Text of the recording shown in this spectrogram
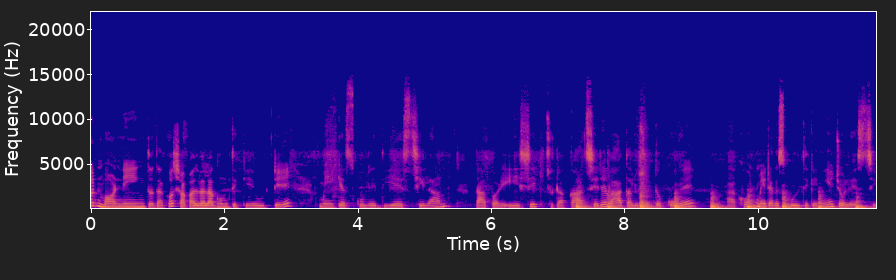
গুড মর্নিং তো দেখো, সকালবেলা ঘুম থেকে উঠে মেয়েকে স্কুলে দিয়ে এসছিলাম। তারপরে এসে কিছুটা কাজ সেরে ভাত আলু সেদ্ধ করে এখন মেয়েটাকে স্কুল থেকে নিয়ে চলে এসেছি।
